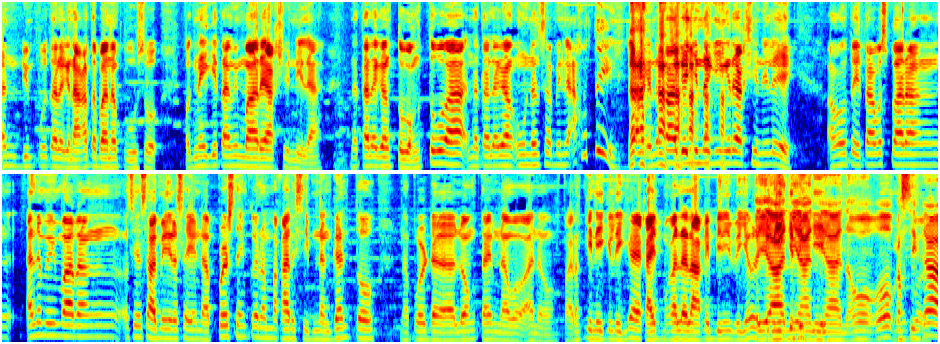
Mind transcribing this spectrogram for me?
ano din po talaga, nakataba ng puso. Pag nakikita mo yung mga reaction nila, na talagang tuwang-tuwa, na talagang unang sabi nila, ako to eh. Ganun kagad yung naging reaction nila eh. Ako eh. Tapos parang, alam mo yung parang sinasabi nila sa'yo na first time ko na makareceive ng ganto na for the long time na ano, parang kinikilig ka. Kahit mga lalaki binibigyan, Ayan, kinikilig yan, eh. yan. Oo, kasi Yun po. nga,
